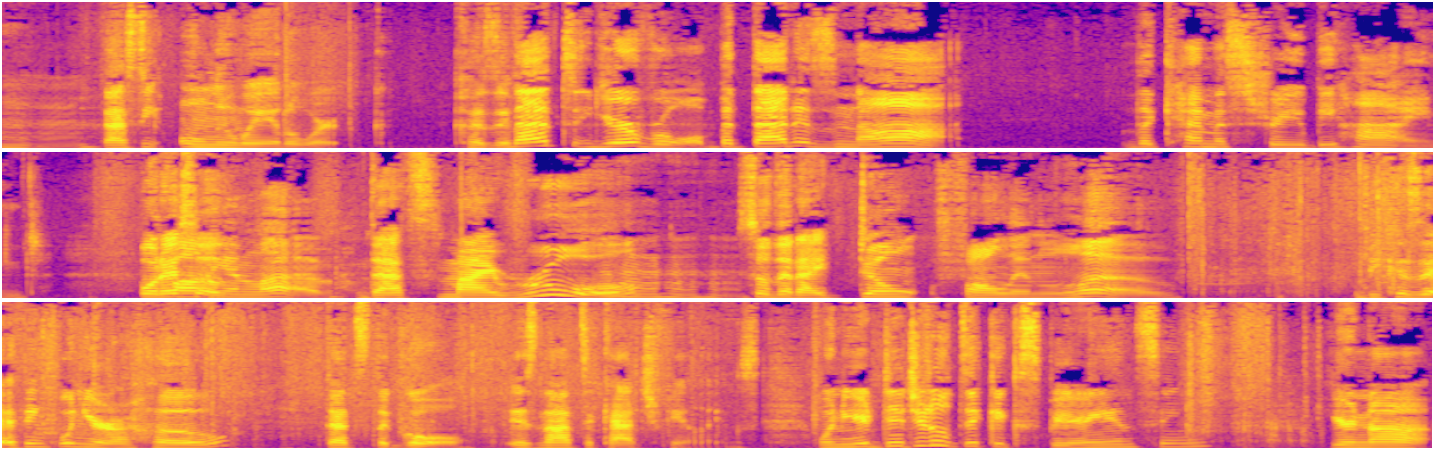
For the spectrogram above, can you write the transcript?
Mm-hmm. That's the only way it'll work. Cuz if That's your rule, but that is not the chemistry behind por falling eso in love. that's my rule mm-hmm, mm-hmm, so that I don't fall in love. Because I think when you're a hoe, that's the goal, is not to catch feelings. When you're digital dick experiencing, you're not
